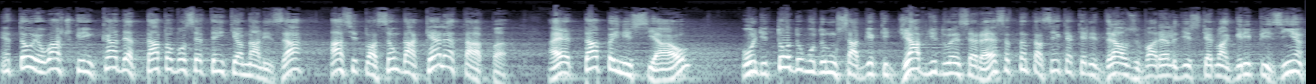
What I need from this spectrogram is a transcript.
Então eu acho que em cada etapa você tem que analisar a situação daquela etapa. A etapa inicial, onde todo mundo não sabia que diabo de doença era essa, tanto assim que aquele Drauzio Varela disse que era uma gripezinha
